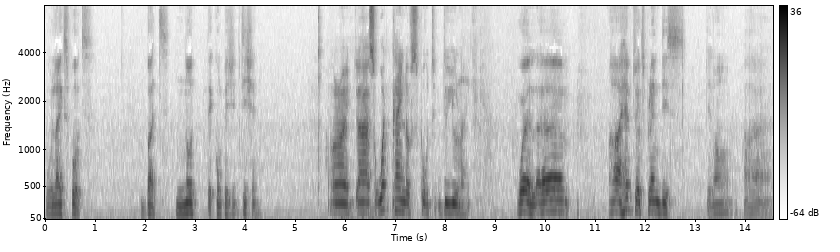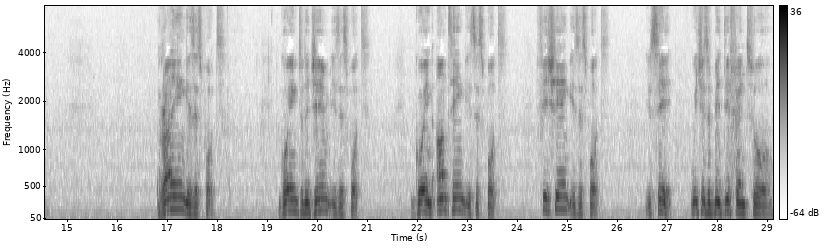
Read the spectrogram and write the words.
will like sports, but not the competition. All right. Uh, so, what kind of sport do you like? Well, um, I have to explain this. You know, uh, running is a sport. Going to the gym is a sport. Going hunting is a sport. Fishing is a sport. You see, which is a bit different to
